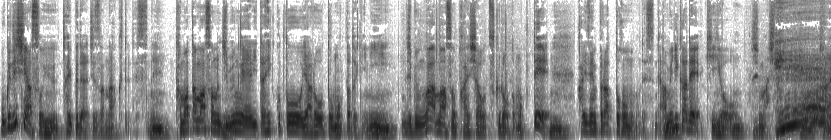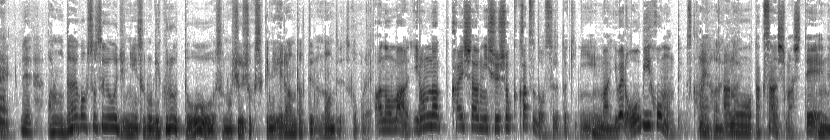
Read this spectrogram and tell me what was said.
僕自身はそういうタイプでは実はなくてですね、うん、たまたまその自分がやりたいことをやろうと思った時に、うん、自分はまあその会社を作ろうと思って、改善プラットフォームもですね、アメリカで起業をしました。はい。で、あの、大学卒業時にそのリクルートをその就職先に選んだっていうのはなんでですか、これ。あの、まあ、いろんな会社に就職活動するときに、うん、まあ、いわゆる OB 訪問っていうんですかね、はいはいはい、あの、たくさんしまして、うん、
